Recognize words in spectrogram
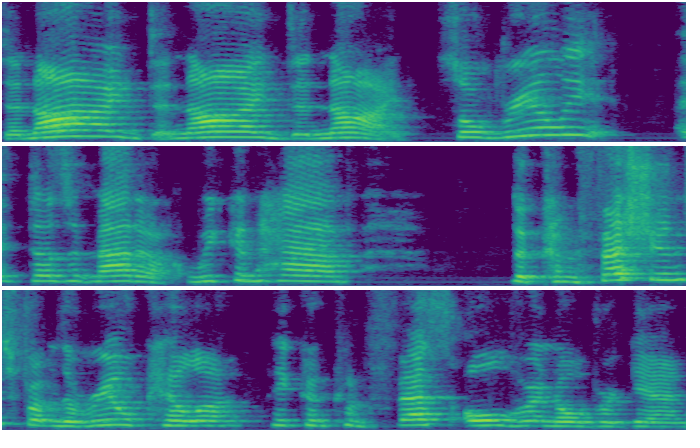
Denied denied denied. So really it doesn't matter. We can have the confessions from the real killer he can confess over and over again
